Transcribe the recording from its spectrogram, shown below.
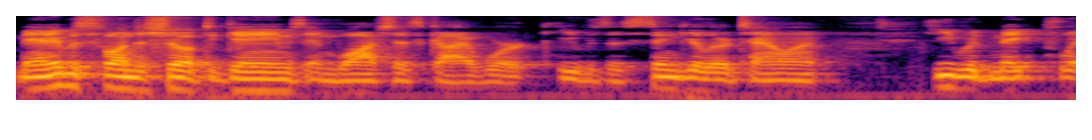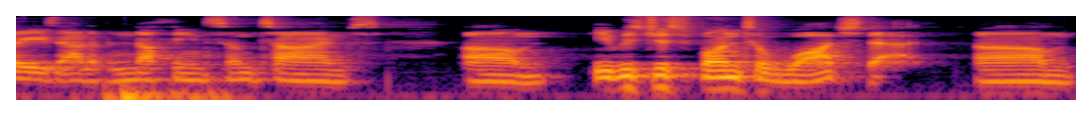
Man, it was fun to show up to games and watch this guy work. He was a singular talent. He would make plays out of nothing sometimes. Um, it was just fun to watch that. Um,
